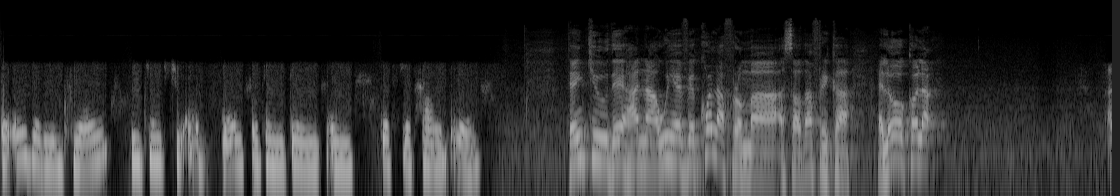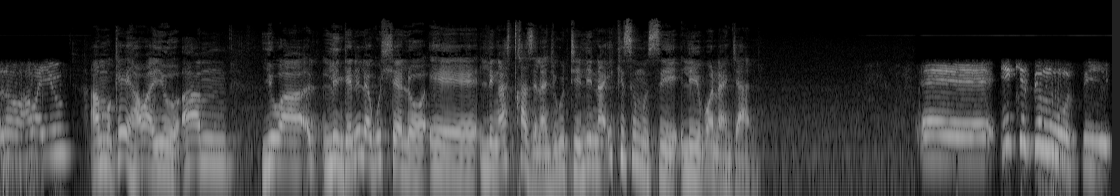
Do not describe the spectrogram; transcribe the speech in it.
The older we grow, we tend to avoid certain things, and that's just how it is. Thank you there, Hannah. We have a caller from uh, South Africa. Hello, caller. Hello, how are you? I'm okay. How are you? Um, you are lingenile kuhlelo eh lingasichazela nje ukuthi lina ikhisimusi libona njani? Eh ikhisimusi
